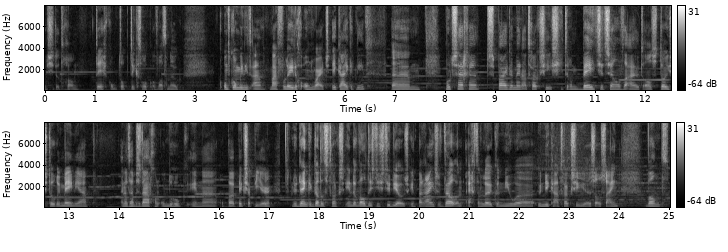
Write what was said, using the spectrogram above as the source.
Als je dat gewoon tegenkomt op TikTok of wat dan ook. Ontkom je niet aan. Maar volledige onrides. Ik kijk het niet. Um, ik moet zeggen, de Spider-Man attractie ziet er een beetje hetzelfde uit als Toy Story Mania. En dat hebben ze daar gewoon om de hoek in, uh, op uh, Pixar Pier. Nu denk ik dat het straks in de Walt Disney Studios in Parijs wel een echt een leuke, nieuwe, unieke attractie uh, zal zijn. Want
